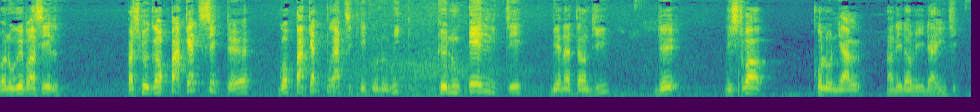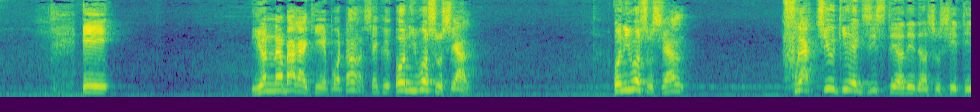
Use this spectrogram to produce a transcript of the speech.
faut nous repenser. Parce que grand paquet de secteurs, grand paquet de pratiques économiques que nous héritons, bien entendu, de l'histoire coloniale en dedans pays d'Haïti. Et il y a un bagage qui est important, c'est que au niveau social, au niveau social, fracture qui existe dans la société,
